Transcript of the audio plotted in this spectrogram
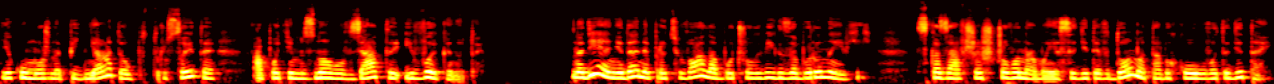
яку можна підняти, обтрусити, а потім знову взяти і викинути. Надія ніде не працювала, бо чоловік заборонив їй, сказавши, що вона має сидіти вдома та виховувати дітей.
